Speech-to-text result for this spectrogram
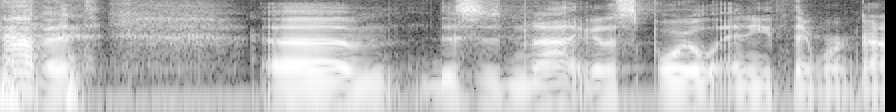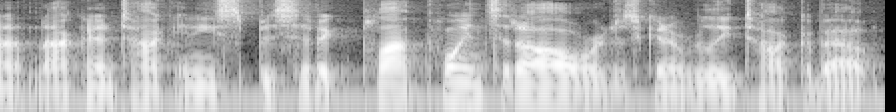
haven't, um, this is not going to spoil anything. We're not, not going to talk any specific plot points at all. We're just going to really talk about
